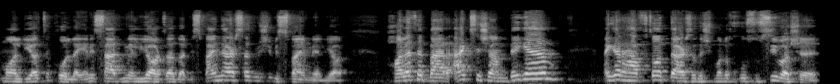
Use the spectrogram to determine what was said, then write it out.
مالیات کلا. یعنی 100 میلیارد زد بر 25 درصد میشه 25 میلیارد. حالت برعکسش هم بگم اگر 70 درصدش مال خصوصی باشه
